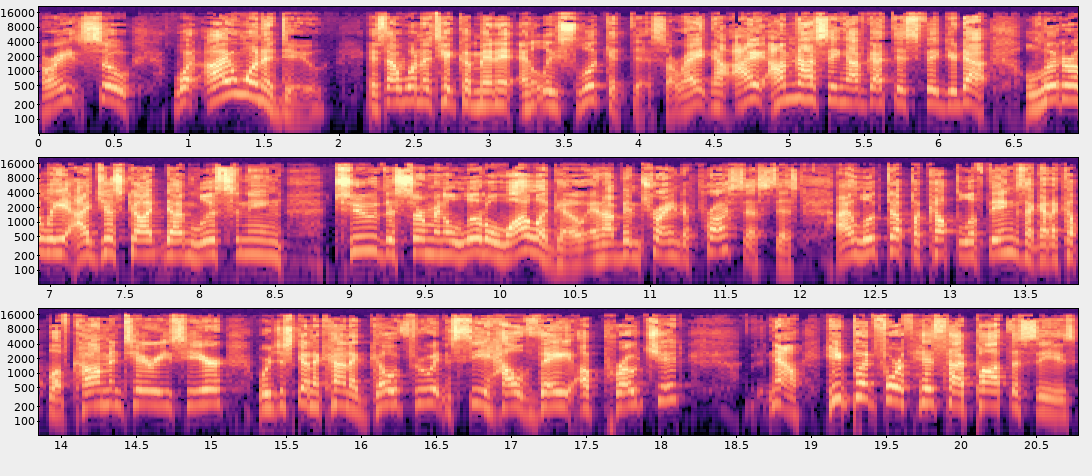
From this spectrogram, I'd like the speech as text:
All right. So what I want to do is I want to take a minute and at least look at this. All right. Now, I, I'm not saying I've got this figured out. Literally, I just got done listening to the sermon a little while ago and I've been trying to process this. I looked up a couple of things. I got a couple of commentaries here. We're just going to kind of go through it and see how they approach it. Now, he put forth his hypotheses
